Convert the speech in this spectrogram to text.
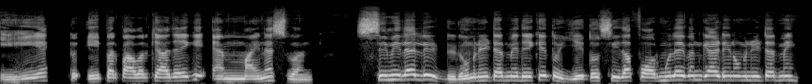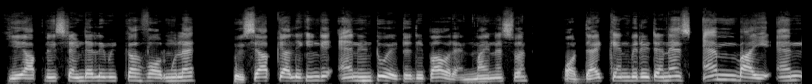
ही है तो ए पर पावर क्या आ जाएगी? M minus one similarly denominator में देखे तो ये तो सीधा फॉर्मूला ही बन गया डिनोमिनेटर में। ये आपने स्टैंडर्ड लिमिट का फॉर्मूला है। तो इसे आप क्या लिखेंगे? N into a to the power n minus one और that can be written as m by n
